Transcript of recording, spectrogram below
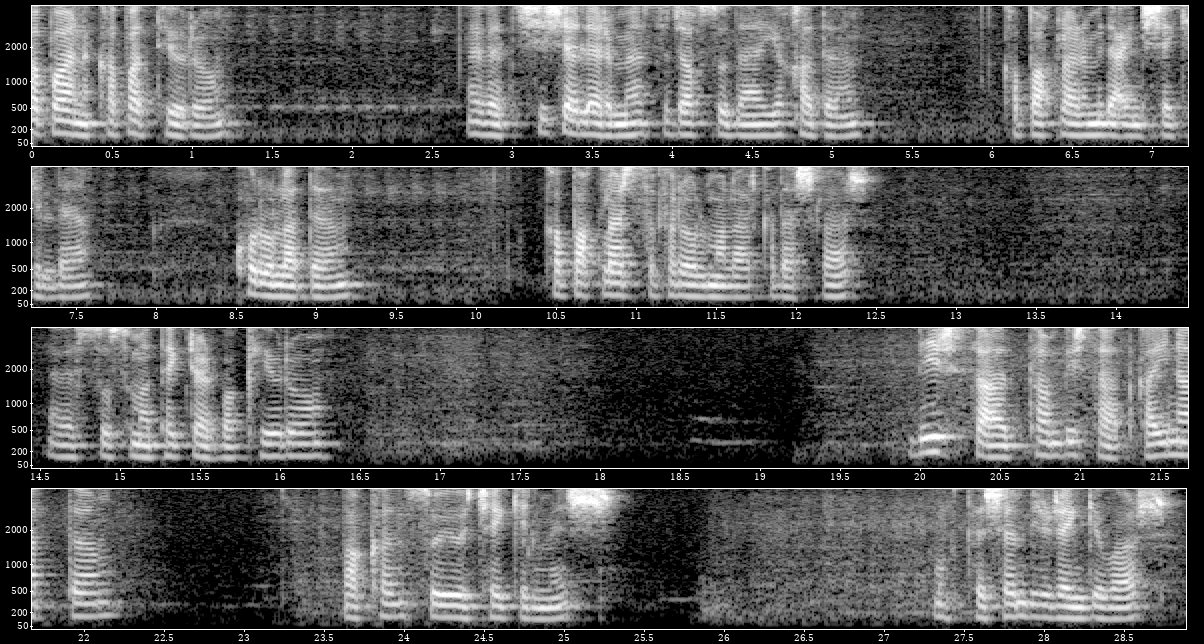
Kapağını kapatıyorum. Evet şişelerimi sıcak suda yıkadım. Kapaklarımı da aynı şekilde kuruladım. Kapaklar sıfır olmalı arkadaşlar. Evet sosuma tekrar bakıyorum. Bir saat tam bir saat kaynattım. Bakın suyu çekilmiş. Muhteşem bir rengi var.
